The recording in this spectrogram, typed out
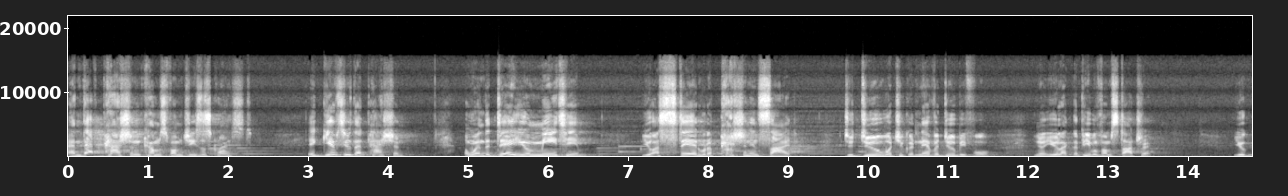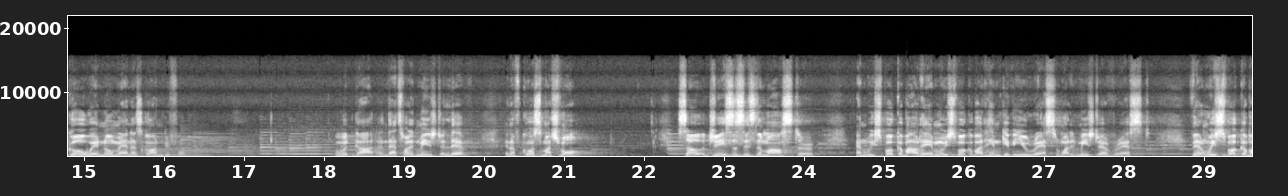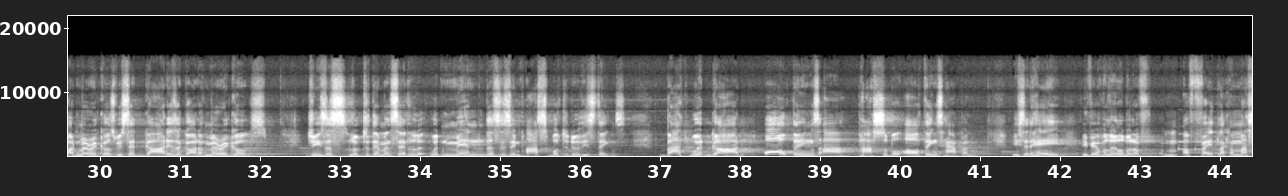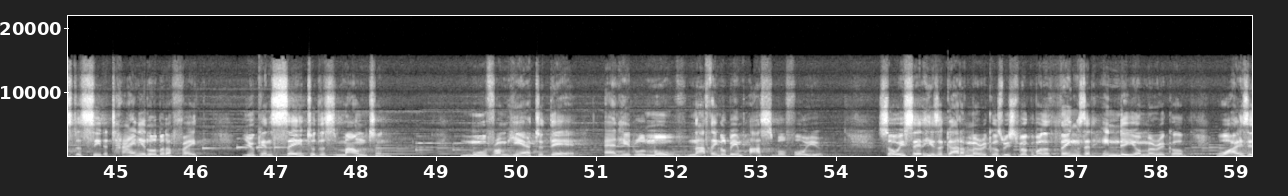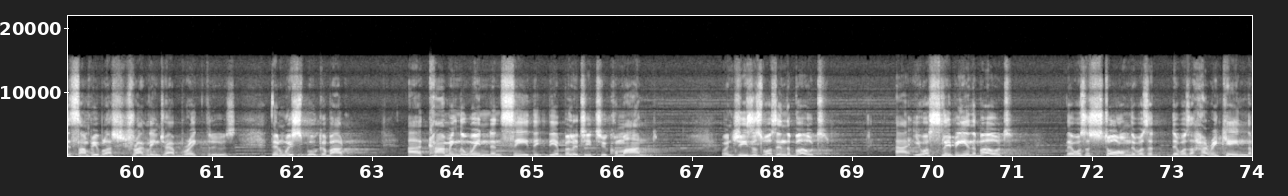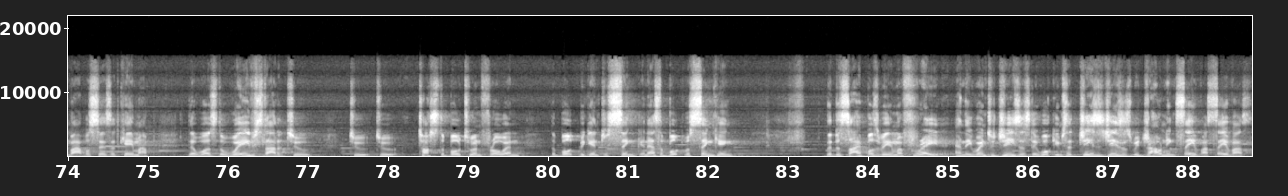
And that passion comes from Jesus Christ. It gives you that passion. And when the day you meet him, you are stirred with a passion inside to do what you could never do before. You know, you're like the people from Star Trek. You go where no man has gone before. With God. And that's what it means to live. And of course, much more. So Jesus is the master, and we spoke about him. We spoke about him giving you rest and what it means to have rest. Then we spoke about miracles. We said God is a God of miracles. Jesus looked at them and said, With men, this is impossible to do these things. But with God, all things are possible, all things happen. He said, Hey, if you have a little bit of, of faith, like a mustard seed, a tiny little bit of faith, you can say to this mountain, Move from here to there, and it will move. Nothing will be impossible for you. So he said he's a God of miracles. We spoke about the things that hinder your miracle. Why is it some people are struggling to have breakthroughs? Then we spoke about uh, calming the wind and sea, the, the ability to command. When Jesus was in the boat, uh, he was sleeping in the boat. There was a storm, there was a, there was a hurricane, the Bible says, that came up. There was the waves started to, to, to toss the boat to and fro, and the boat began to sink. And as the boat was sinking, the disciples became afraid and they went to Jesus. They woke him, said, Jesus, Jesus, we're drowning. Save us, save us.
